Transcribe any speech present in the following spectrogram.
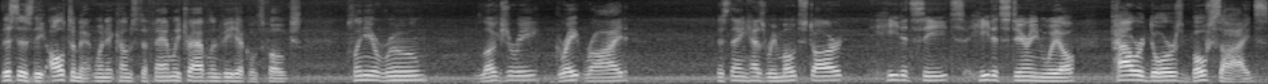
This is the ultimate when it comes to family traveling vehicles folks. Plenty of room, luxury, great ride. This thing has remote start, heated seats, heated steering wheel, power doors both sides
